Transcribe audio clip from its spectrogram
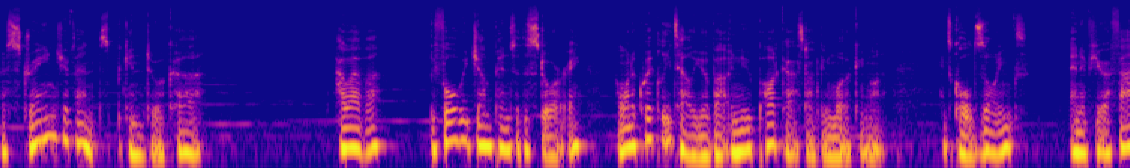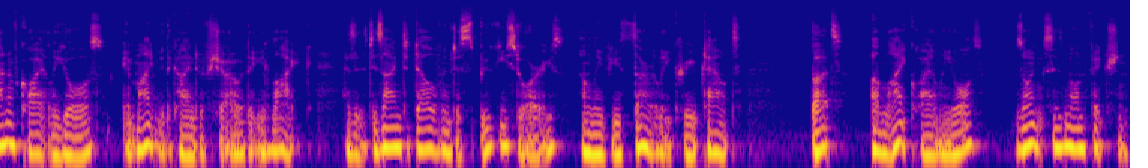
as strange events begin to occur. However, before we jump into the story, I want to quickly tell you about a new podcast I've been working on. It's called Zoinks, and if you're a fan of Quietly Yours, it might be the kind of show that you like, as it's designed to delve into spooky stories and leave you thoroughly creeped out. But, unlike Quietly Yours, Zoinks is non fiction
